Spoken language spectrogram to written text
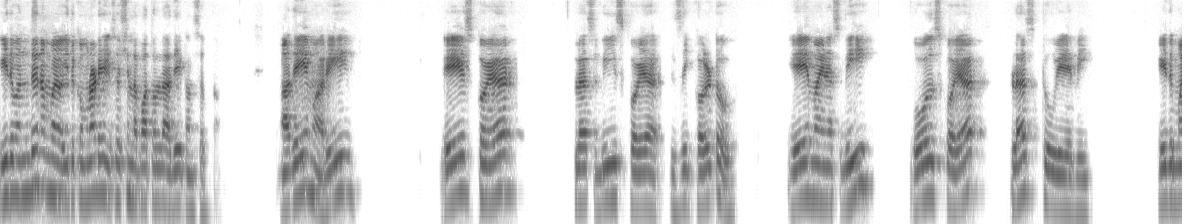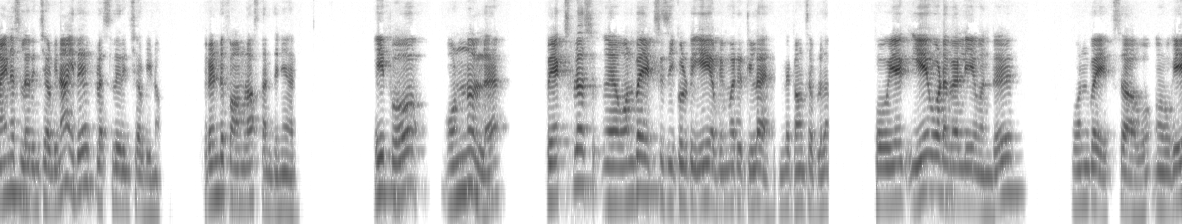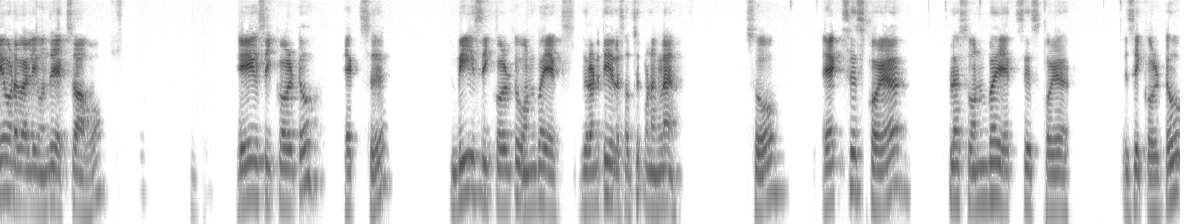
இது வந்து நம்ம இதுக்கு முன்னாடி செஷன்ல பார்த்தோம்ல அதே கான்செப்ட் தான். அதே மாதிரி a square plus b square is equal to a minus b whole square plus two ab இது மைனஸ்ல இருந்துச்சு அப்படின்னா இது பிளஸ்ல இருந்துச்சு அப்படின்னா ரெண்டு ஃபார்முலாஸ் தனித்தனியா இருக்கு. இப்போ ஒன்றும் இல்லை. இப்போ x plus one by x is equal to a அப்படி மாதிரி இருக்குல்ல இந்த கான்செப்ட்ல தான். இப்போ ஏவோட வேல்யூ வந்து ஒன் பை எக்ஸ் ஆகும். ஏவோட வேல்யூ வந்து எக்ஸ் ஆகும். A is equal to x b is equal to one by x இது ரெண்டுத்தையும் இதில் சப்ஸ்ட் பண்ணுங்களேன். So x square plus one by x square is equal to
